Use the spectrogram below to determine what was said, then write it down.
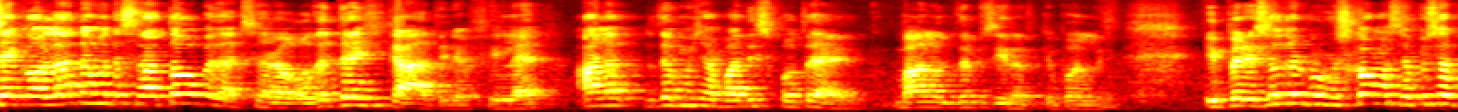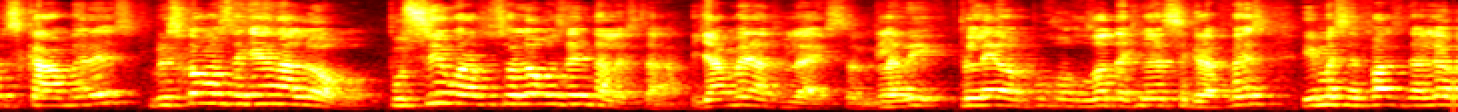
Ξεκολλάτε με τα στρατόπεδα, ξέρω εγώ. Δεν τρέχει κάτι, ρε φίλε. Αλλά δεν μου έχει απαντήσει ποτέ. Μάλλον δεν ψήνεται και πολύ. Οι περισσότεροι που βρισκόμαστε πίσω από τις κάμερες βρισκόμαστε για ένα λόγο. Που σίγουρα αυτός ο λόγος δεν είναι τα λεφτά. Για μένα τουλάχιστον. Δηλαδή πλέον που έχω 80.000 εγγραφές είμαι σε φάση να λέω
